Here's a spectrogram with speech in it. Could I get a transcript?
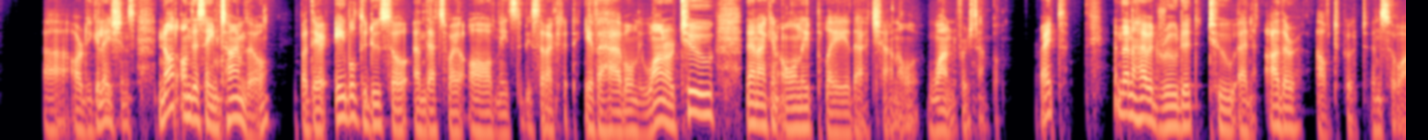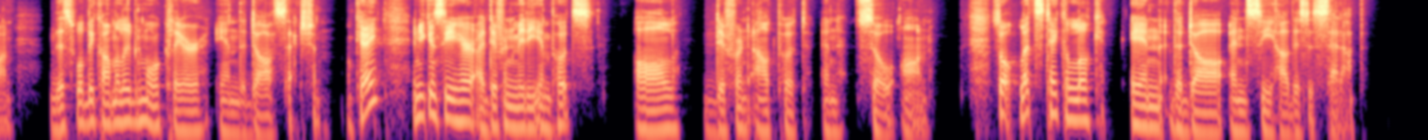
uh, articulations. Not on the same time though, but they're able to do so, and that's why all needs to be selected. If I have only one or two, then I can only play that channel one, for example, right? And then I have it routed to an other output and so on. This will become a little bit more clear in the DAW section. Okay, and you can see here are different MIDI inputs, all different output, and so on. So let's take a look in the DAW and see how this is set up.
